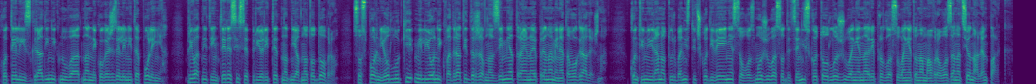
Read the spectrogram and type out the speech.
хотели и згради никнуваат на некогаш зелените полиња. Приватните интереси се приоритет над јавното добро. Со спорни одлуки, милиони квадрати државна земја трајно е пренаменета во градежна. Континуираното урбанистичко дивење се овозможува со децениското одложување на репрогласувањето на Маврово за национален парк.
